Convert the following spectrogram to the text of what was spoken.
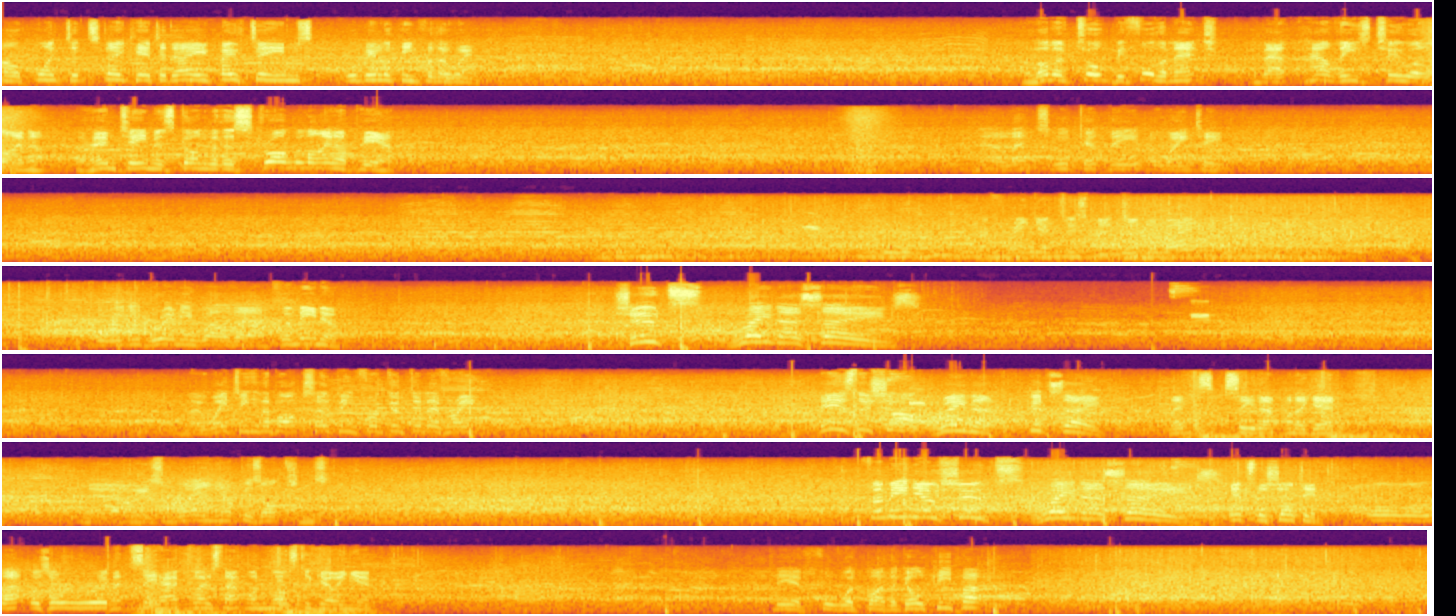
Well, points at stake here today. Both teams will be looking for the win. A lot of talk before the match about how these two will line up. The home team has gone with a strong lineup here. Now let's look at the away team. Really well there. Firmino. Shoots. Reina saves. They're waiting in the box, hoping for a good delivery. Here's the shot. Reina, good save. Let's see that one again. Now he's weighing up his options. Firmino shoots. Saves. Gets the shot in. Oh, that was a. Let's see how close that one was to going in. Cleared forward by the goalkeeper.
